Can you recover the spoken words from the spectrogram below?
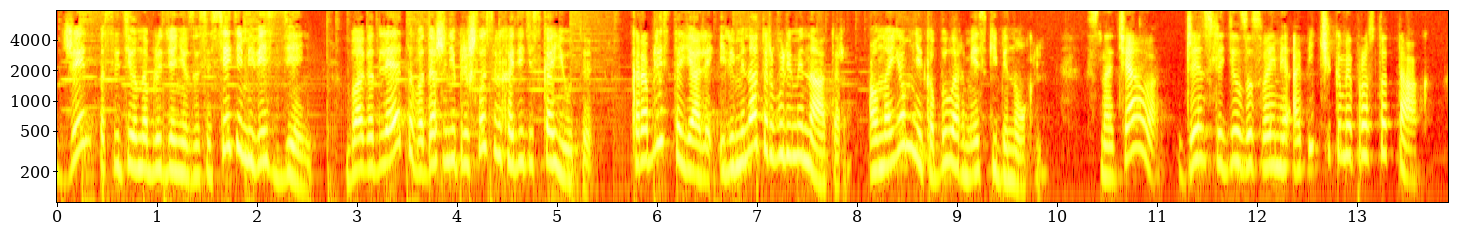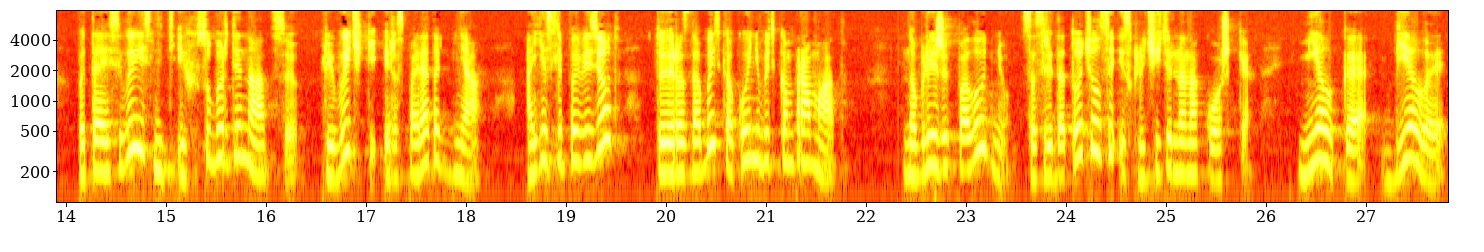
Джейн посвятила наблюдению за соседями весь день. Благо для этого даже не пришлось выходить из каюты. Корабли стояли иллюминатор в иллюминатор, а у наемника был армейский бинокль. Сначала Джейн следил за своими обидчиками просто так, пытаясь выяснить их субординацию, привычки и распорядок дня. А если повезет, то и раздобыть какой-нибудь компромат. Но ближе к полудню сосредоточился исключительно на кошке. Мелкая, белая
